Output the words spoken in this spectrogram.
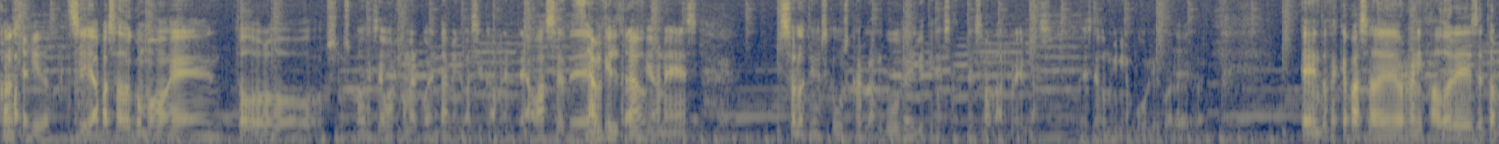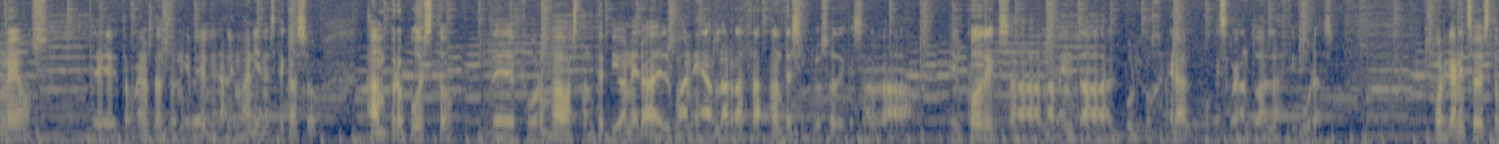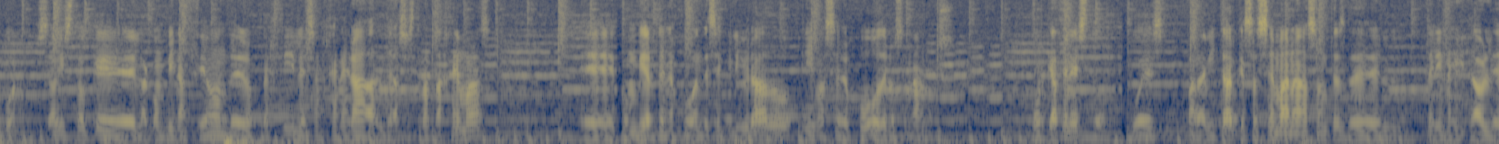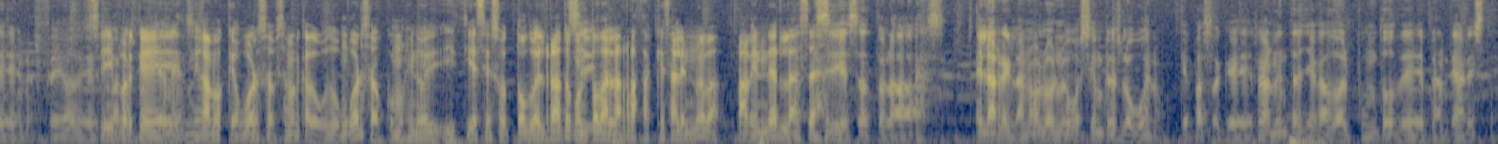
conseguido. digital. Sí, ha pasado como en todos los códex de Warhammer 40.000, básicamente, a base de Se han filtrado. filtraciones. Solo tienes que buscarlo en Google y tienes acceso a las reglas. Es de dominio público. la. Eh, Entonces, ¿qué pasa? Eh, organizadores de torneos, de torneos de alto nivel, en Alemania en este caso, han propuesto de forma bastante pionera el banear la raza antes incluso de que salga el códex a la venta al público general o que salgan todas las figuras. ¿Por qué han hecho esto? Bueno, se ha visto que la combinación de los perfiles en general de las estratagemas eh, convierten el juego en desequilibrado y va a ser el juego de los enanos. ¿Por qué hacen esto? Pues para evitar que esas semanas antes del, del inevitable nerfeo de Sí, porque digamos que Warsaw se ha marcado un Warsaw, como si no hiciese eso todo el rato con Sí. todas las razas que salen nuevas, para venderlas. Sí, exacto. Las... Es la regla, ¿no? Lo nuevo siempre es lo bueno. ¿Qué pasa? Que realmente ha llegado al punto de plantear esto.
